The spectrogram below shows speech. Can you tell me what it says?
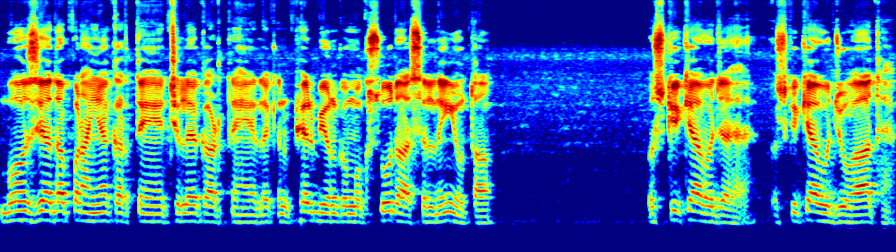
बहुत ज़्यादा पढ़ाइयाँ करते हैं, चिल्ले काटते हैं, लेकिन फिर भी उनको मकसूद हासिल नहीं होता। उसकी क्या वजह है? उसकी क्या वजूहत हैं?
